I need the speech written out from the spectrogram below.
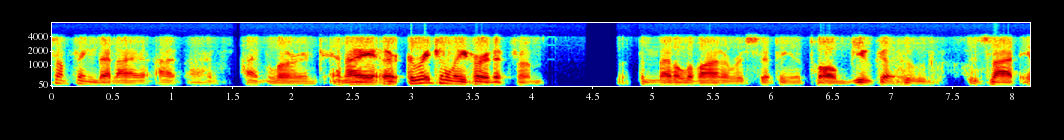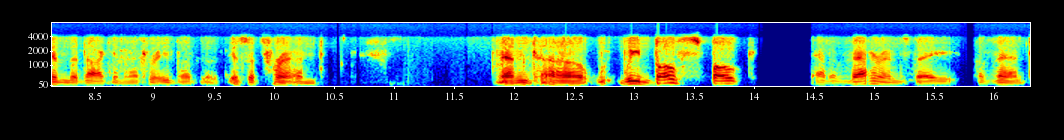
Something that I, I, I've learned, and I originally heard it from the Medal of Honor recipient Paul Bucha, who is not in the documentary but is a friend. And uh, we both spoke at a Veterans Day event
